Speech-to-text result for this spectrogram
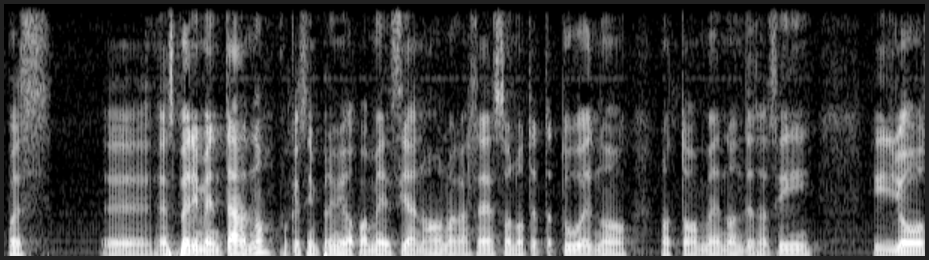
pues, eh, experimentar, ¿no? Porque siempre mi papá me decía, no, no hagas eso, no te tatúes, no, no tomes, no andes así. Y yo,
